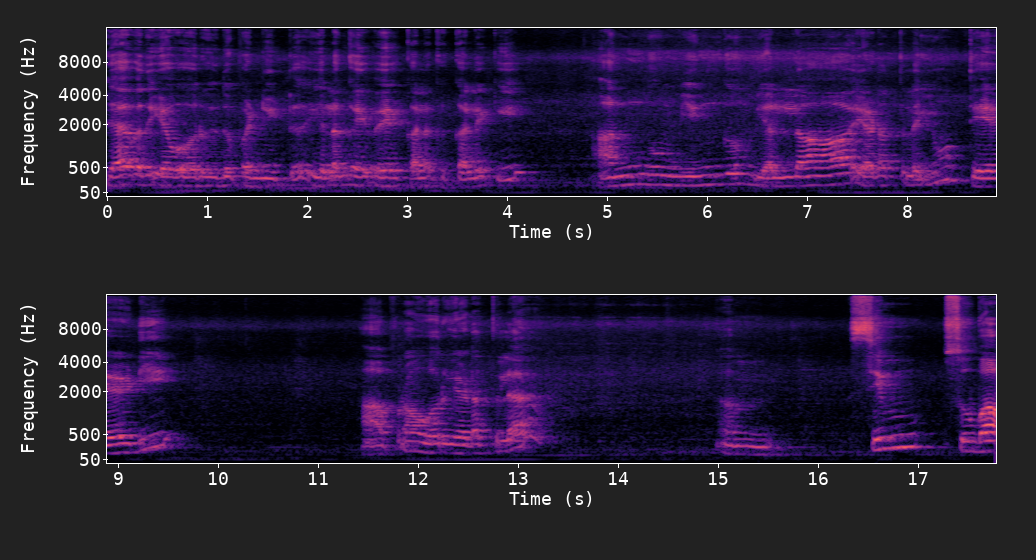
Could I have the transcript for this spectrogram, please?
தேவதையை ஒரு இது பண்ணிட்டு இலங்கையவே கலக்கு கலக்கி அங்கும் இங்கும் எல்லா இடத்துலையும் தேடி அப்புறம் ஒரு இடத்துல சிம் சுபா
